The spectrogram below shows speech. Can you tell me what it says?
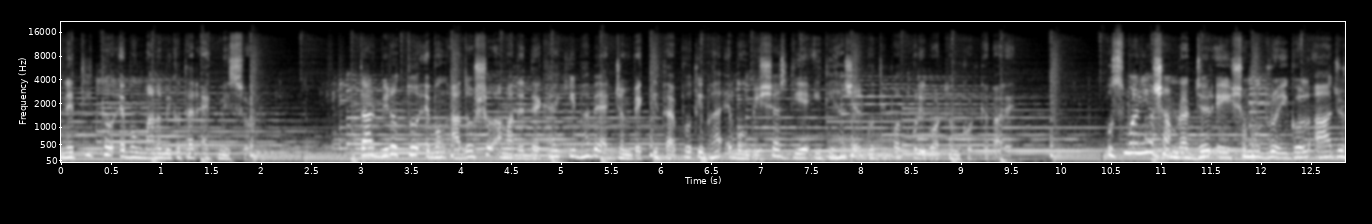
নেতৃত্ব এবং মানবিকতার এক মিশ্রণ। তার বীরত্ব এবং আদর্শ আমাদের দেখায় কীভাবে একজন ব্যক্তি তার প্রতিভা এবং বিশ্বাস দিয়ে ইতিহাসের গতিপথ পরিবর্তন করতে পারে। উসমানীয় সাম্রাজ্যের এই সমুদ্র ইগল আজও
